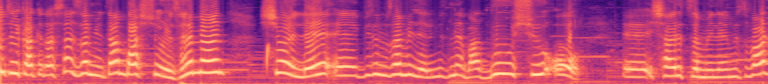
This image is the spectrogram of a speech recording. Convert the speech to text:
Öncelik arkadaşlar zamirden başlıyoruz. Hemen şöyle e, bizim zamirlerimiz ne var? Bu, şu, o e, işaret zamirlerimiz var.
